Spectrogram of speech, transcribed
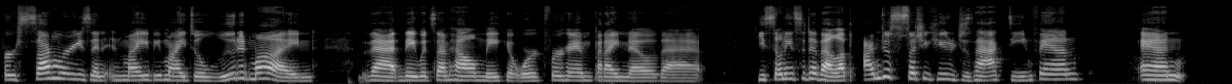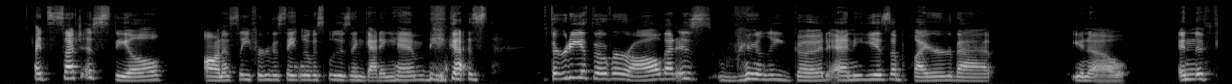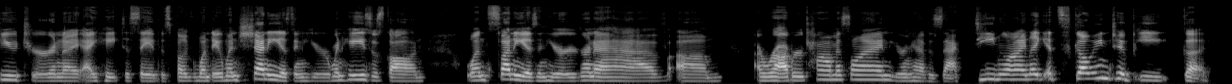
for some reason, it might be my deluded mind that they would somehow make it work for him. But I know that he still needs to develop. I'm just such a huge Zach Dean fan. And it's such a steal, honestly, for the St. Louis Blues and getting him because 30th overall. That is really good. And he is a player that, you know, in the future, and I, I hate to say this, but like one day when Shenny isn't here, when Hayes is gone, when Sonny isn't here, you're going to have um, a Robert Thomas line. You're going to have a Zach Dean line. Like it's going to be good.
